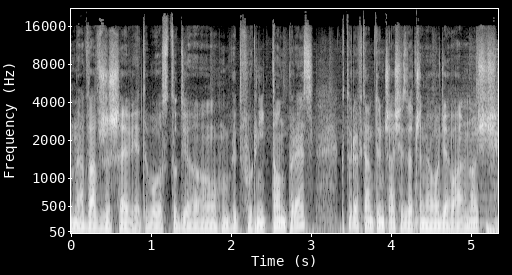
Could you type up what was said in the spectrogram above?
na Wawrzyszewie. To było studio wytwórni Ton Press, które w tamtym czasie zaczynało działalność.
